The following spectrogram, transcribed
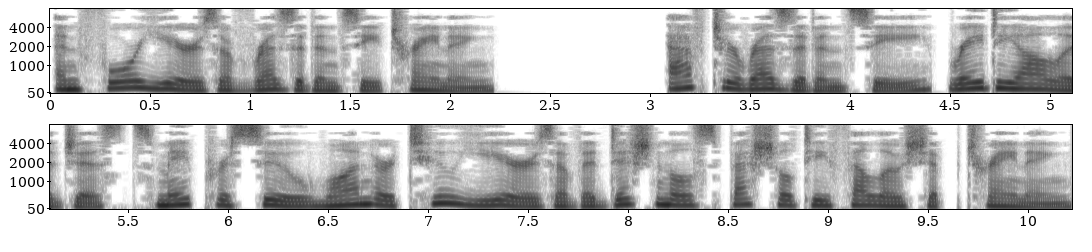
and four years of residency training. After residency, radiologists may pursue one or two years of additional specialty fellowship training.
